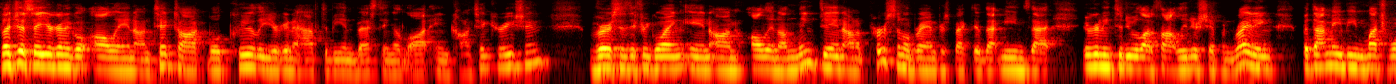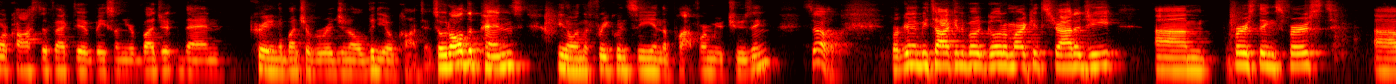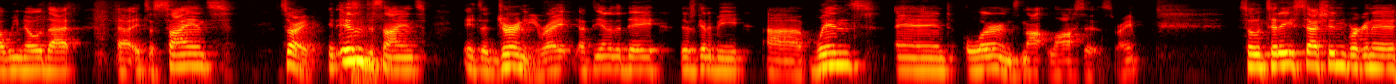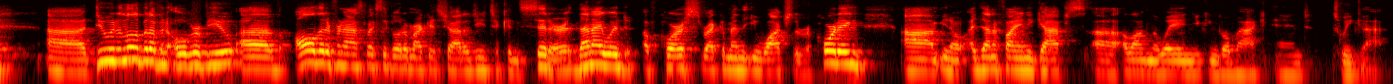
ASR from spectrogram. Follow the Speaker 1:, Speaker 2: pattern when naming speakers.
Speaker 1: let's just say you're going to go all in on TikTok. Well, clearly you're going to have to be investing a lot in content creation versus if you're going in on all in on LinkedIn on a personal brand perspective, that means that you're going to need to do a lot of thought leadership and writing, but that may be much more cost effective based on your budget than creating a bunch of original video content. So it all depends, you know, on the frequency and the platform you're choosing. So we're going to be talking about go to market strategy. Um, first things first, uh, we know that uh, it's a science. Sorry, it isn't a science. It's a journey, right? At the end of the day, there's going to be uh, wins and learns, not losses, right? So in today's session, we're going to uh, doing a little bit of an overview of all the different aspects of go-to-market strategy to consider. Then I would, of course, recommend that you watch the recording. Um, you know, identify any gaps uh, along the way, and you can go back and tweak that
